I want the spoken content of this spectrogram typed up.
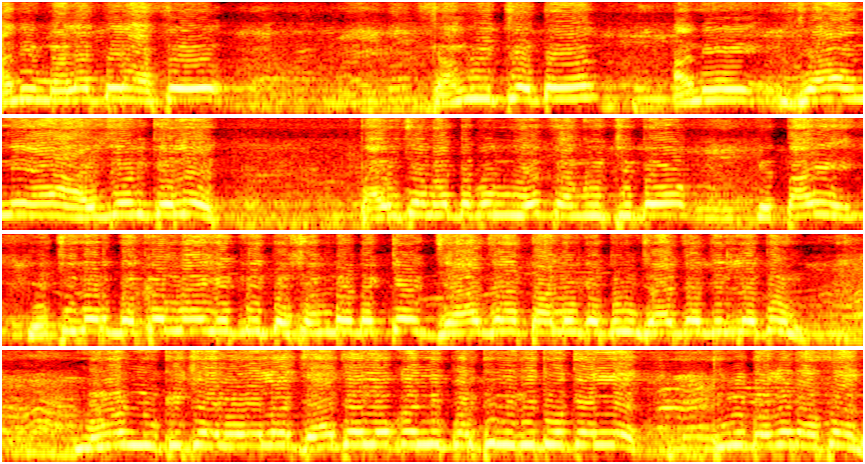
आणि मला तर असं सांगू इच्छितो आणि ज्यांनी यांनी आयोजन केलेत ताईच्या माध्यमातून हेच सांगू इच्छितो की ताई याची जर दखल नाही घेतली तर शंभर टक्के ज्या ज्या तालुक्यातून ज्या ज्या जिल्ह्यातून निवडणुकीच्या वेळेला ज्या ज्या लोकांनी प्रतिनिधित्व केले तुम्ही बघत असाल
